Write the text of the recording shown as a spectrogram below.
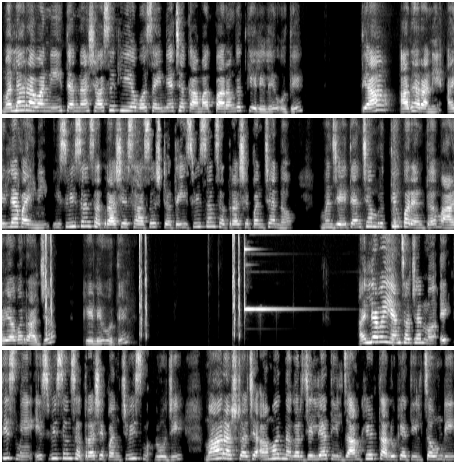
मल्हाररावांनी त्यांना शासकीय व सैन्याच्या कामात पारंगत केलेले होते. त्या आधाराने अहिल्याबाईंनी इसवी सन सतराशे सहासष्ट ते इसवी सन सतराशे पंच्याण्णव म्हणजे त्यांच्या मृत्यूपर्यंत माळव्यावर राज्य केले होते. अहिल्याबाई यांचा जन्म एकतीस मे इसवी सन सतराशे पंचवीस रोजी महाराष्ट्राच्या अहमदनगर जिल्ह्यातील जामखेड तालुक्यातील चौंडी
